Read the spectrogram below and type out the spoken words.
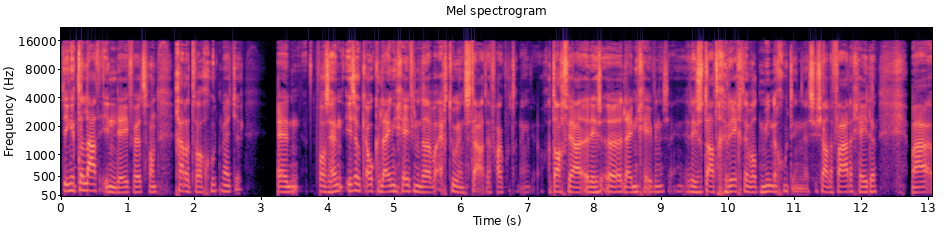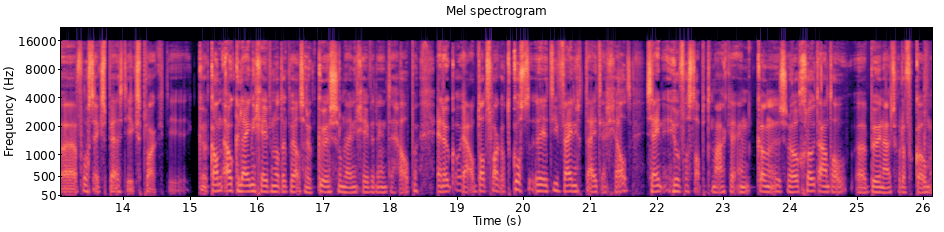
dingen te laat inlevert van gaat het wel goed met je? En volgens hen is ook elke leidinggevende daar wel echt toe in staat. En vaak wordt er gedacht van ja, res, uh, leidinggevenden zijn resultaatgericht en wat minder goed in sociale vaardigheden. Maar uh, volgens de experts die ik sprak, kan elke leidinggevende dat ook wel. zijn ook cursussen om leidinggevenden te helpen. En ook ja, op dat vlak, het kost relatief weinig tijd en geld, zijn heel veel stappen te maken en kan dus een groot aantal uh, burn-outs worden voorkomen.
